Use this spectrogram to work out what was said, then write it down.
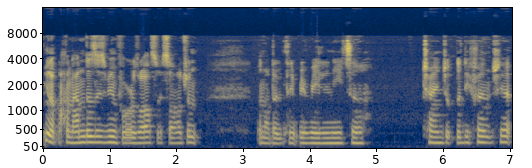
you know, Hernandez has been for as well, so Sargent. And I don't think we really need to change up the defence yet.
